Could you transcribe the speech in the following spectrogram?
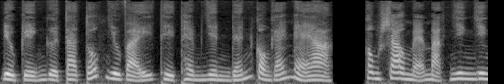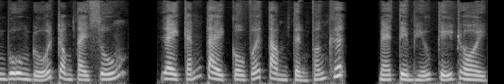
điều kiện người ta tốt như vậy thì thèm nhìn đến con gái mẹ à. Không sao mẹ Mạc nhiên nhiên buông đũa trong tay xuống, lay cánh tay cô với tâm tình phấn khích, mẹ tìm hiểu kỹ rồi,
